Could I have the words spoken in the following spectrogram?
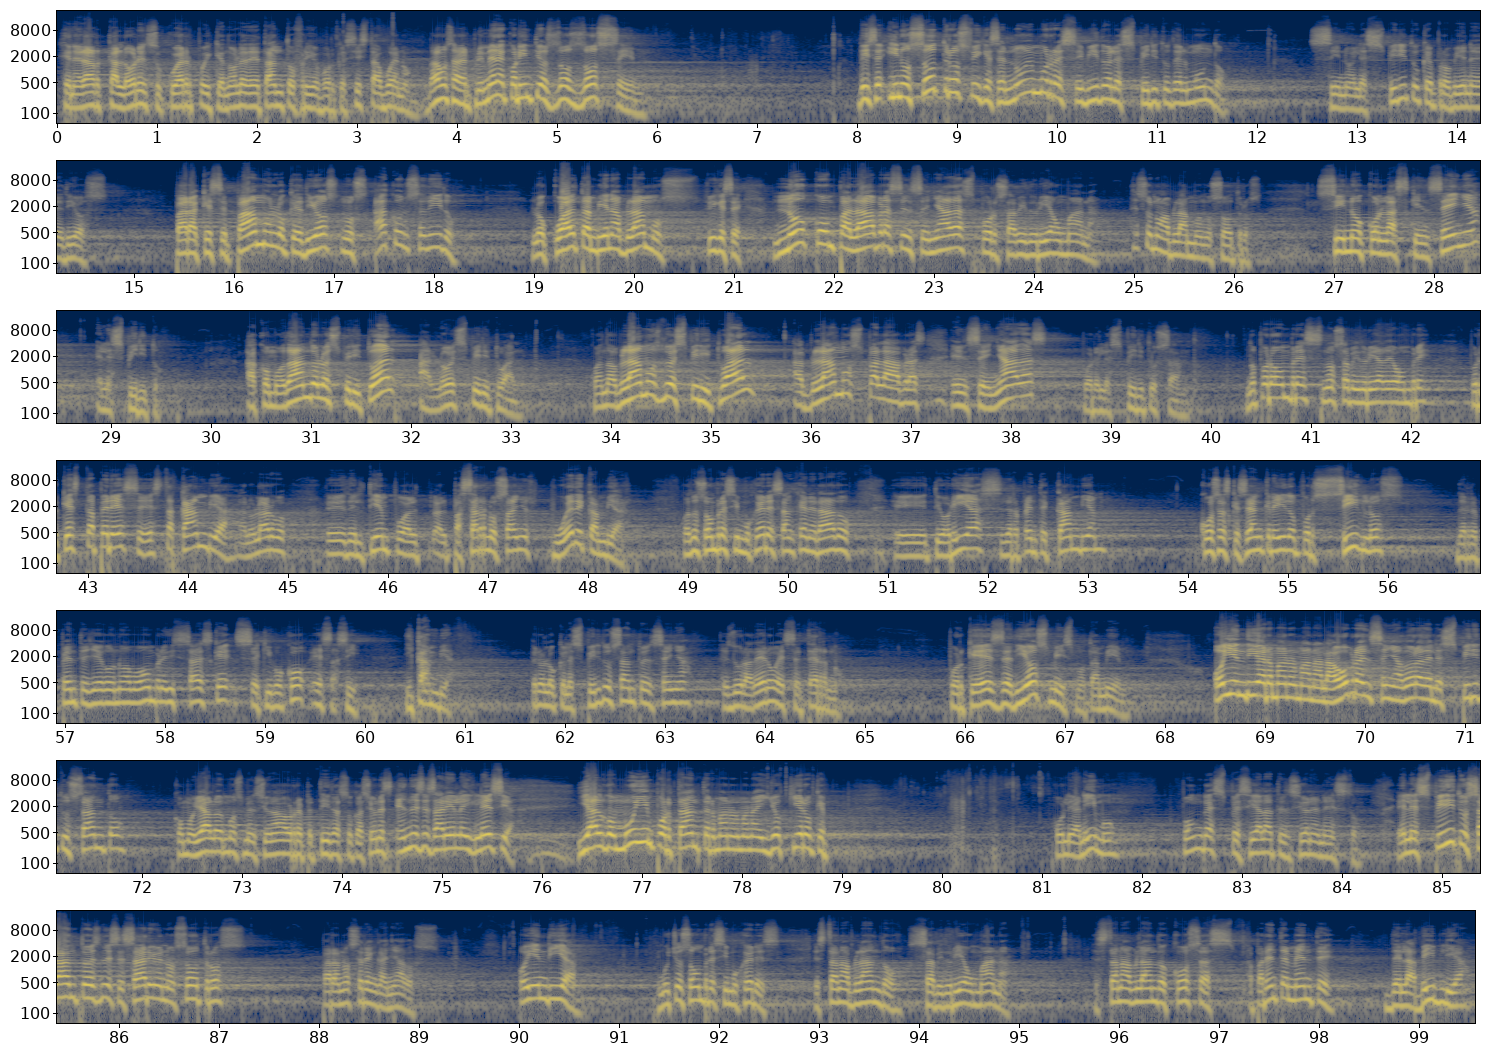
generar calor en su cuerpo y que no le dé tanto frío, porque sí está bueno. Vamos a ver, 1 Corintios 2:12. Dice, y nosotros, fíjese, no hemos recibido el Espíritu del mundo, sino el Espíritu que proviene de Dios, para que sepamos lo que Dios nos ha concedido, lo cual también hablamos, fíjese, no con palabras enseñadas por sabiduría humana eso no hablamos nosotros, sino con las que enseña el Espíritu, acomodando lo espiritual a lo espiritual. Cuando hablamos lo espiritual, hablamos palabras enseñadas por el Espíritu Santo. No por hombres, no sabiduría de hombre, porque esta perece, esta cambia a lo largo eh, del tiempo, al, pasar los años, puede cambiar. ¿Cuántos hombres y mujeres han generado eh, teorías, de repente cambian, cosas que se han creído por siglos, de repente llega un nuevo hombre y dice, ¿sabes qué? Se equivocó, es así, y cambia. Pero lo que el Espíritu Santo enseña es duradero, es eterno, porque es de Dios mismo también. Hoy en día, hermano, hermana, la obra enseñadora del Espíritu Santo, como ya lo hemos mencionado repetidas ocasiones, es necesaria en la iglesia. Y algo muy importante, hermano, hermana, y yo quiero que, o le animo, ponga especial atención en esto. El Espíritu Santo es necesario en nosotros para no ser engañados. Hoy en día, muchos hombres y mujeres están hablando sabiduría humana, están hablando cosas aparentemente de la Biblia,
